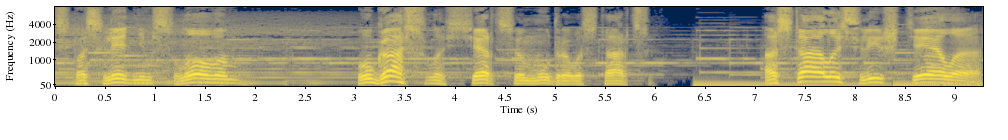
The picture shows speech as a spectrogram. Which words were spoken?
С последним словом угасло сердце мудрого старца. Осталось лишь тело,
